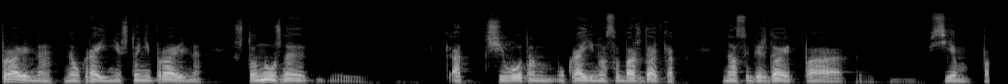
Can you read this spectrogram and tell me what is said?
правильно на Украине, что неправильно, что нужно э, от чего там Украину освобождать, как нас убеждают по всем, по,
